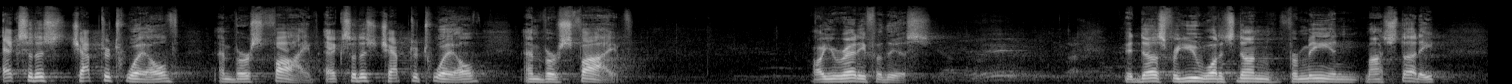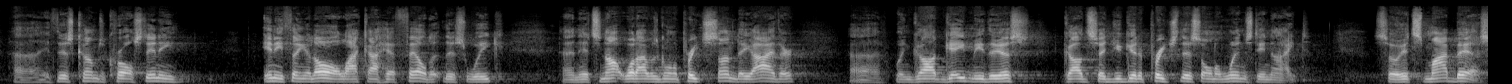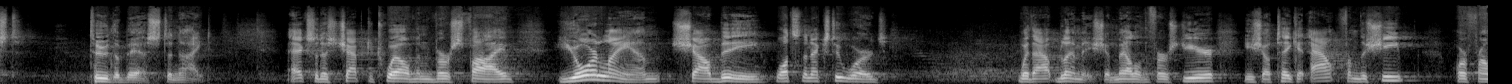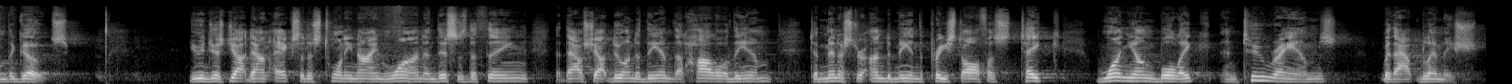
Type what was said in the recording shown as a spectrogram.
Exodus chapter 12 and verse 5. Exodus chapter 12 and verse 5. Are you ready for this? It does for you what it's done for me in my study. Uh, if this comes across any anything at all like I have felt it this week, and it's not what I was going to preach Sunday either. Uh, when God gave me this, God said, You get to preach this on a Wednesday night. So it's my best to the best tonight. Exodus chapter 12 and verse 5 Your lamb shall be, what's the next two words? Without blemish, a male of the first year. You shall take it out from the sheep or from the goats. You can just jot down Exodus 29 1, and this is the thing that thou shalt do unto them that hallow them to minister unto me in the priest office. Take one young bullock and two rams without blemish.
